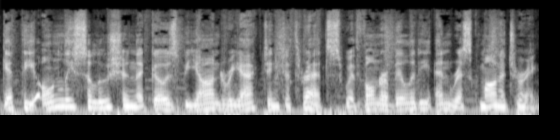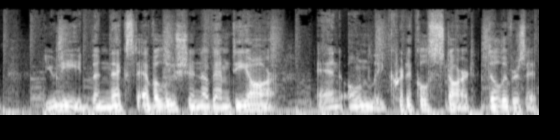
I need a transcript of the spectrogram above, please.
Get the only solution that goes beyond reacting to threats with vulnerability and risk monitoring. You need the next evolution of MDR, and only Critical Start delivers it.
